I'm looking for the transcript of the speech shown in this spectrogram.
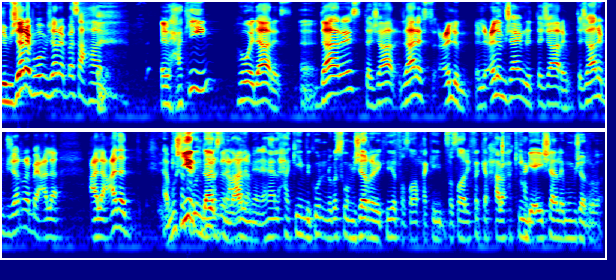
اللي مجرب هو مجرب بس على حاله الحكيم هو دارس. إيه. دارس تجارب دارس علم. العلم جاي من التجارب. التجارب مجربة على على عدد مش كتير تكون كبير دارس من العالم. يعني. أحيانا الحكيم بيكون إنه بس هو مجرب كثير فصار حكيم فصار يفكر حاله حكيم حك- بأي شغلة مو مجربة؟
